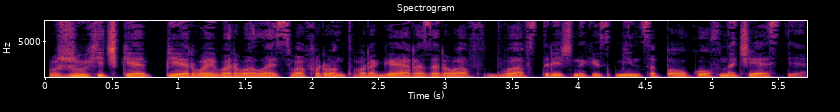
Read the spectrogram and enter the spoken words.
Вжухичка первой ворвалась во фронт врага, разорвав два встречных эсминца пауков на части.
